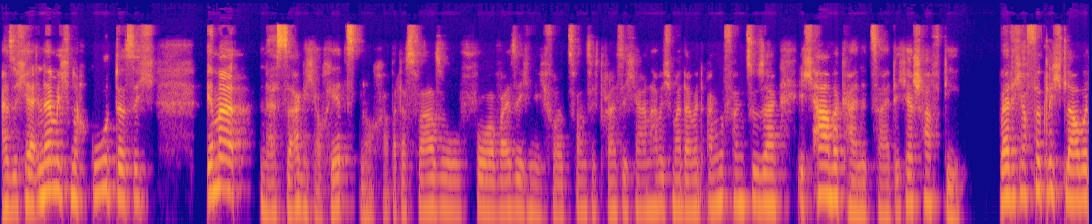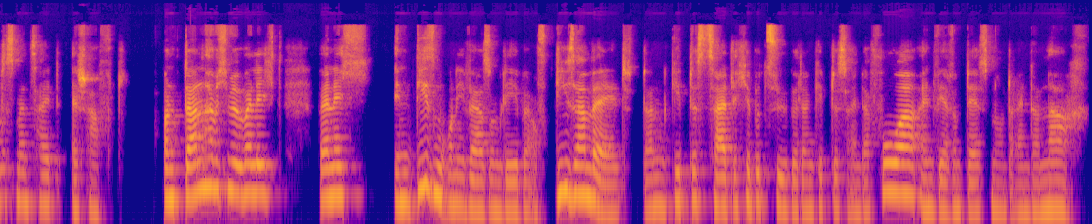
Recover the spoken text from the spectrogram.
Also ich erinnere mich noch gut, dass ich immer, das sage ich auch jetzt noch, aber das war so vor, weiß ich nicht, vor 20, 30 Jahren habe ich mal damit angefangen zu sagen, ich habe keine Zeit, ich erschaffe die, weil ich auch wirklich glaube, dass man Zeit erschafft. Und dann habe ich mir überlegt, wenn ich in diesem Universum lebe, auf dieser Welt, dann gibt es zeitliche Bezüge, dann gibt es ein davor, ein währenddessen und ein danach.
